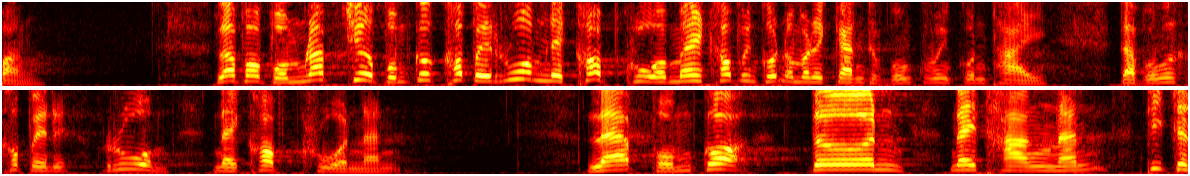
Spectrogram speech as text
ฟัง แล้วพอผมรับเชื่อผมก็เข้าไปร่วมในครอบครัวแม้เขาเป็นคนอเมริกันแต่ผมก็เป็นคนไทย แต่ผมก็เข้าไปร่วมในครอบครัวนั้น และผมก็เดินในทางนั้นที่จะ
